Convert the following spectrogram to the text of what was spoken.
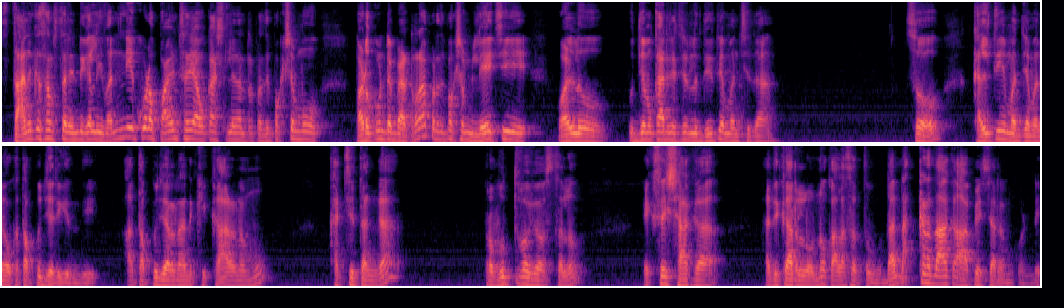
స్థానిక సంస్థల ఎన్నికలు ఇవన్నీ కూడా పాయింట్స్ అయ్యే అవకాశం లేదంటారు ప్రతిపక్షము పడుకుంటే బెటరా? ప్రతిపక్షం లేచి వాళ్ళు ఉద్యమ కార్యచరణలు దిగితే మంచిదా? సో కల్తీ మద్యం అనే ఒక తప్పు జరిగింది. ఆ తప్పు జరగడానికి కారణము ఖచ్చితంగా ప్రభుత్వ వ్యవస్థలో ఎక్సైజ్ శాఖ అధికారంలో ఉన్న ఒక అలసత్వం దాన్ని అక్కడ దాకా ఆపేశారనుకోండి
